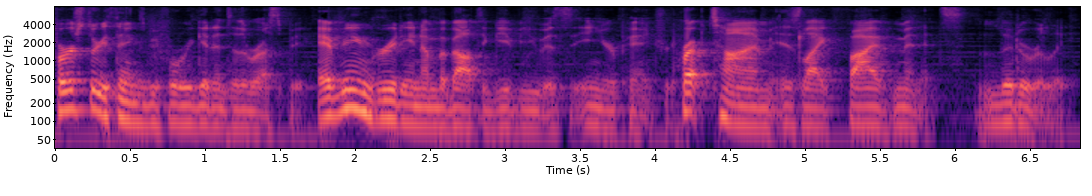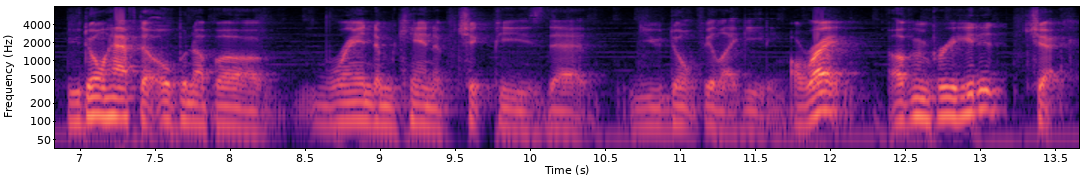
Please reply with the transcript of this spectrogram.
First three things before we get into the recipe. Every ingredient I'm about to give you is in your pantry. Prep time is like five minutes, literally. You don't have to open up a random can of chickpeas that you don't feel like eating. All right, oven preheated, check.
